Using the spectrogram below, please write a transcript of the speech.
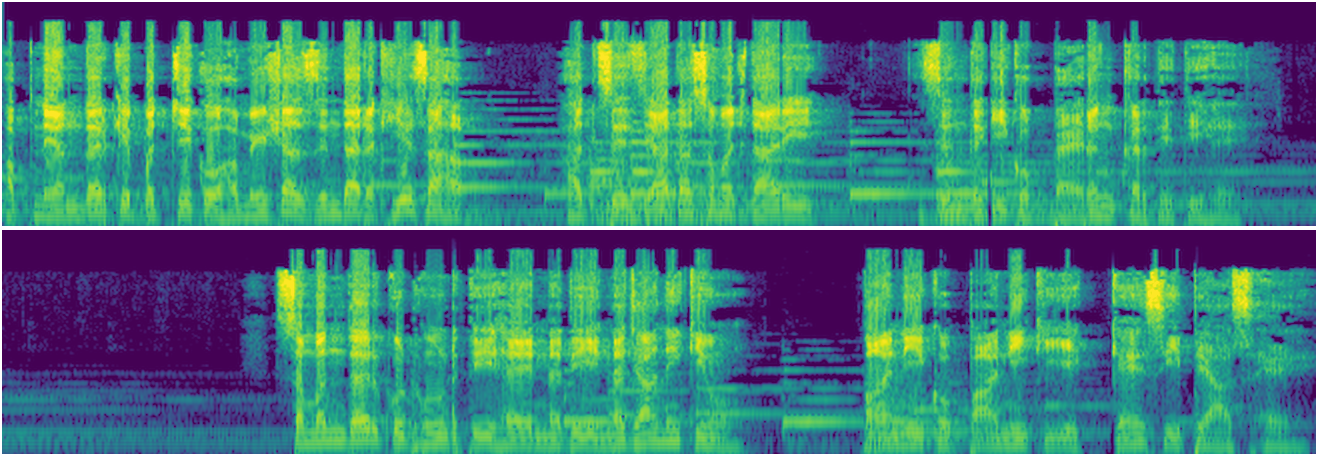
अपने अंदर के बच्चे को हमेशा ज़िंदा रखिए साहब। हद से ज़्यादा समझदारी ज़िंदगी को बैरंग कर देती है। समंदर को ढूंढती है नदी न जाने क्यों? पानी को पानी की ये कैसी प्यास है।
